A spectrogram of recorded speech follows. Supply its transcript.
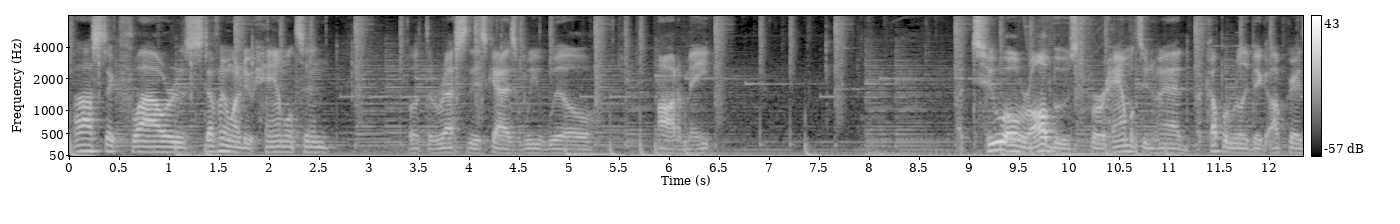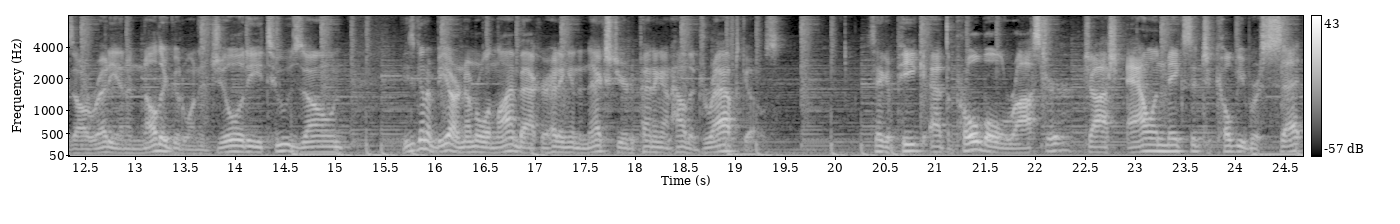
Bostic, Flowers. Definitely want to do Hamilton. But the rest of these guys we will automate. A two overall boost for Hamilton, who had a couple really big upgrades already, and another good one, agility, two zone. He's going to be our number one linebacker heading into next year, depending on how the draft goes. Take a peek at the Pro Bowl roster. Josh Allen makes it. Jacoby Brissett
